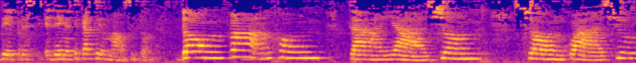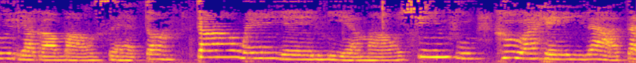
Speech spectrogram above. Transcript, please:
de, de en este caso de Mao Zedong. Dong Fang Hong Daya Shong Shong Hua Shu Yaga Mao Zedong Da Wei Ye Mie Mao Xin Fu 苦啊嘿呀，大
